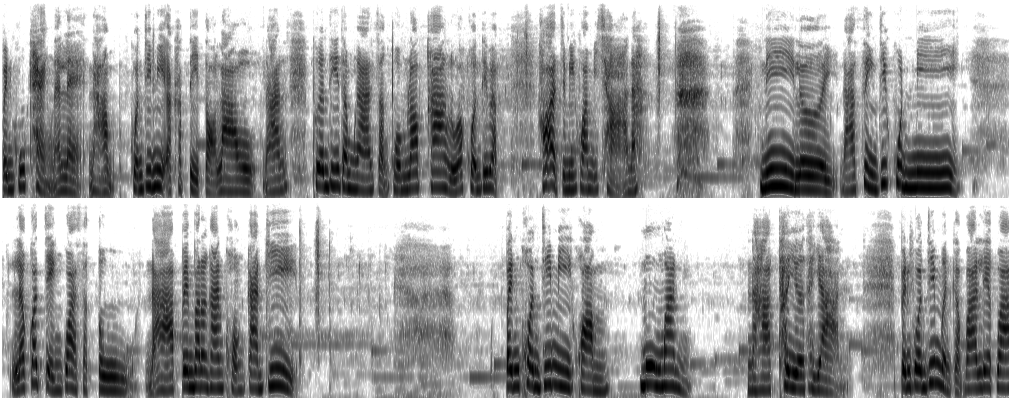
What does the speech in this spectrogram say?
เป็นคู่แข่งนั่นแหละนะคะคนที่มีอคติต่อเรานะเพื่อนที่ทำงานสังคมรอบข้าง หรือว่าคนที่แบบเขาอาจจะมีความอิจฉานะ นี่เลยนะสิ่งที่คุณมี แล้วก็เจ๋งกว่าศัตรูนะคะเป็นพลังงานของการที่ เป็นคนที่มีความมุ่งมั่นนะคะทะเยอทะยาน เป็นคนที่เหมือนกับว่าเรียกว่า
